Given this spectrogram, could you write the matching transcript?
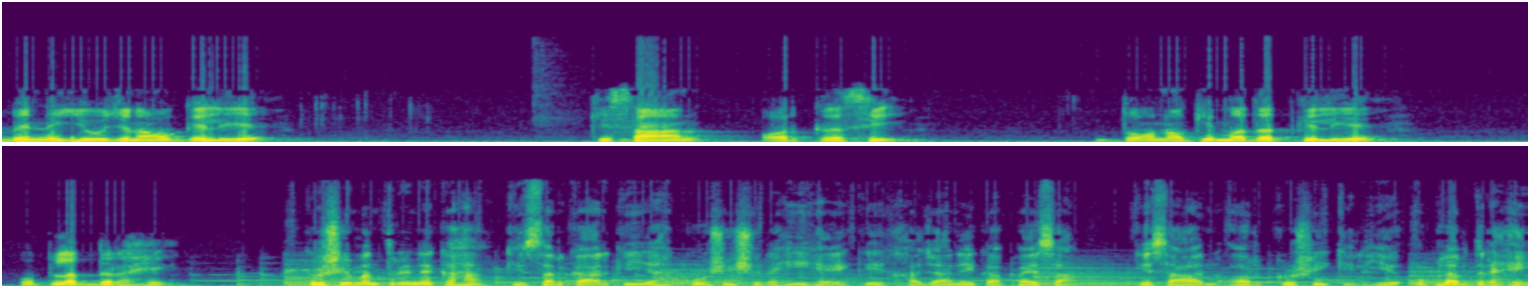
भिन्न योजनाओं के लिए किसान और कृषि दोनों की मदद के लिए उपलब्ध रहे। कृषि मंत्री ने कहा कि सरकार की यह कोशिश रही है कि खजाने का पैसा किसान और कृषि के लिए उपलब्ध रहे।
